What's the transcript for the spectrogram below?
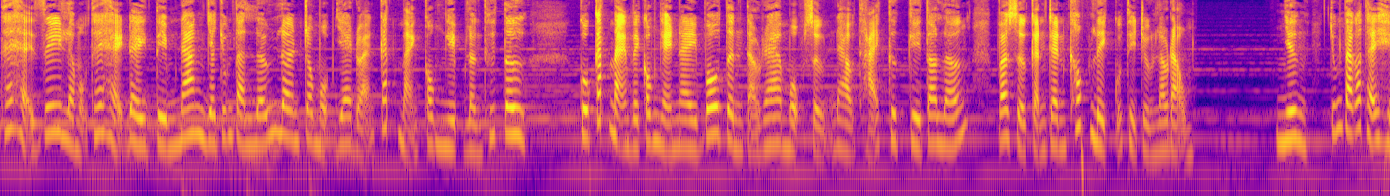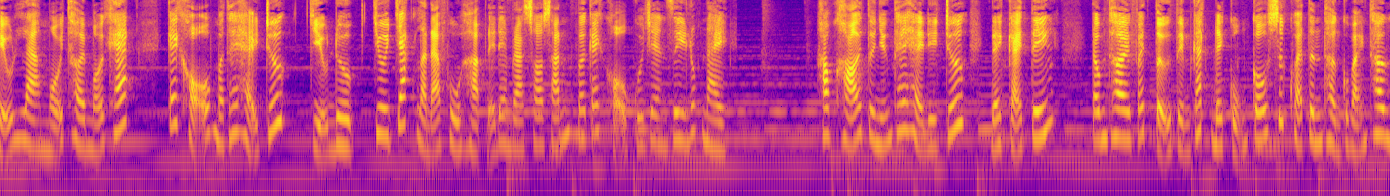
Thế hệ Z là một thế hệ đầy tiềm năng do chúng ta lớn lên trong một giai đoạn cách mạng công nghiệp lần thứ tư. Cuộc cách mạng về công nghệ này vô tình tạo ra một sự đào thải cực kỳ to lớn và sự cạnh tranh khốc liệt của thị trường lao động. Nhưng chúng ta có thể hiểu là mỗi thời mỗi khác, cái khổ mà thế hệ trước chịu được chưa chắc là đã phù hợp để đem ra so sánh với cái khổ của Gen Z lúc này. Học hỏi từ những thế hệ đi trước để cải tiến, đồng thời phải tự tìm cách để củng cố sức khỏe tinh thần của bản thân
